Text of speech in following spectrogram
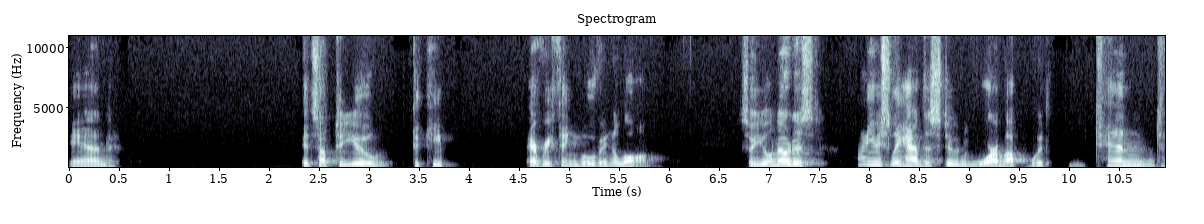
And it's up to you to keep everything moving along. So you'll notice I usually have the student warm up with 10 to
